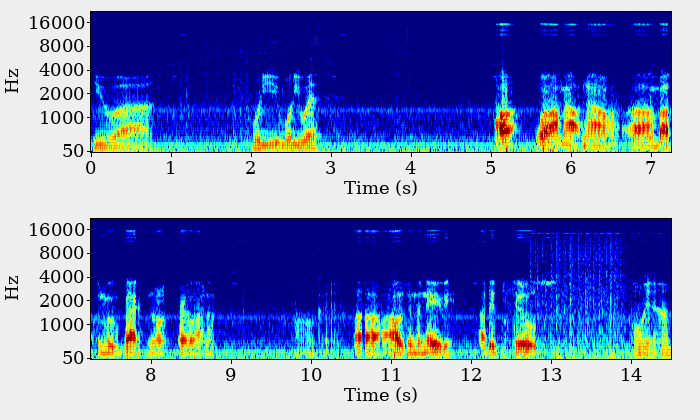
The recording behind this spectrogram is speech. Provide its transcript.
you uh, what are you what are you with? Oh, well, I'm out now. Uh, I'm about to move back to North Carolina. Oh, okay. Uh, I was in the Navy. I did SEALs. Oh yeah.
